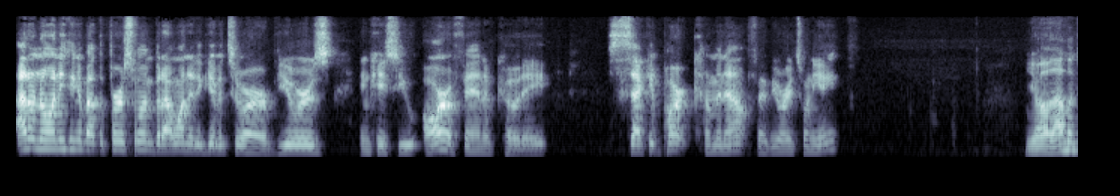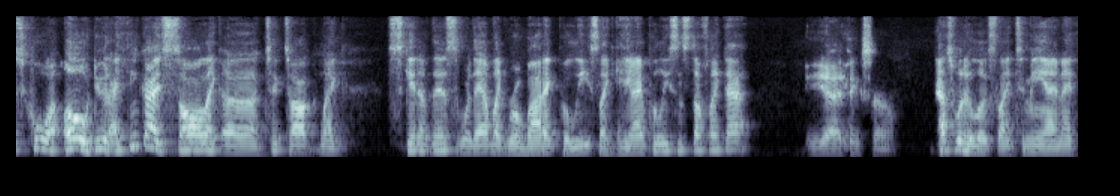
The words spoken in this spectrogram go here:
I don't know anything about the first one, but I wanted to give it to our viewers in case you are a fan of Code 8. Second part coming out February 28th. Yo, that looks cool. Oh, dude, I think I saw like a TikTok like skit of this where they have like robotic police, like AI police and stuff like that. Yeah, I think so. That's what it looks like to me, and I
